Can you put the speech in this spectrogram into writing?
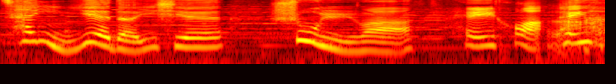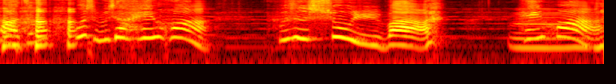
餐饮业的一些术语嘛？黑话，黑话？为什么叫黑话？不是术语吧？嗯、黑话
